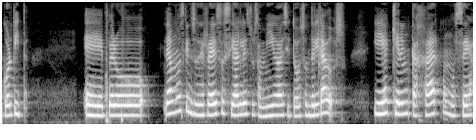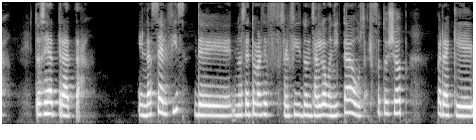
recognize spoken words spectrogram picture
gordita eh, pero veamos que en sus redes sociales sus amigas y todos son delgados. Y ella quiere encajar como sea. Entonces ella trata en las selfies de, no sé, tomarse selfies donde salga bonita o usar Photoshop para que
